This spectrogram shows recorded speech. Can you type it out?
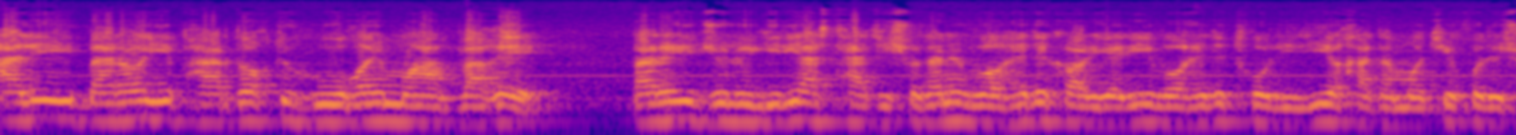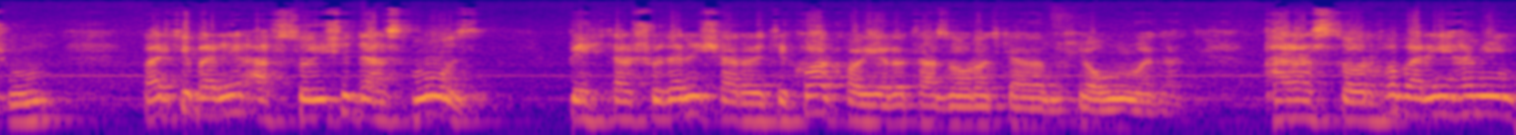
علیه برای پرداخت حقوقای معوقه برای جلوگیری از تعطیل شدن واحد کارگری واحد تولیدی یا خدماتی خودشون بلکه برای افزایش دستمزد بهتر شدن شرایط کار کارگرها تظاهرات کردن خیابون اومدن. پرستارها برای همین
